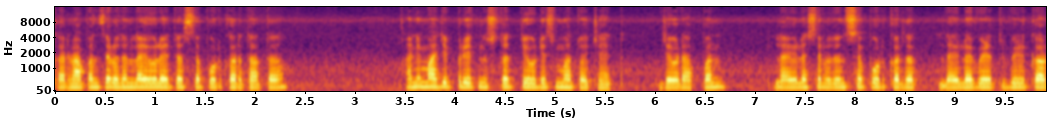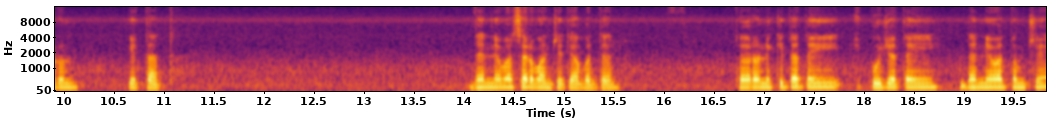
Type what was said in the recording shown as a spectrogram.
कारण आपण सर्वजण लाईव्हला येतात सपोर्ट करतात आणि माझे प्रयत्नसुद्धा तेवढेच महत्त्वाचे आहेत. जेवढं आपण लाईव्हला सर्वजण सपोर्ट करतात लाईव्हला वेळेत वेळ काढून येतात. धन्यवाद सर्वांचे त्याबद्दल. तर निकिताताई पूजाताई धन्यवाद तुमचे.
